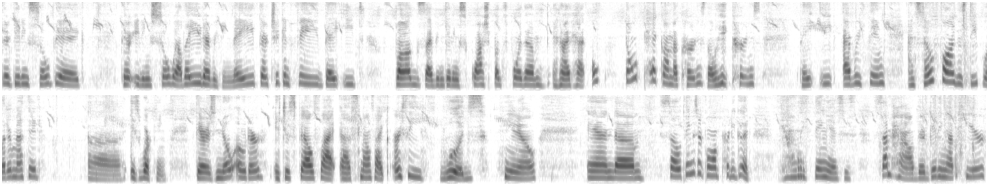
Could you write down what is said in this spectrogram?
They're getting so big. They're eating so well. They eat everything. They eat their chicken feed. They eat bugs. I've been getting squash bugs for them. And I've had, oh, don't pick on the curtains. They'll eat curtains. They eat everything. And so far, this deep litter method uh, is working. There is no odor. It just smells like uh, smells like earthy woods, you know. And um, so things are going pretty good. The only thing is, is somehow they're getting up here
